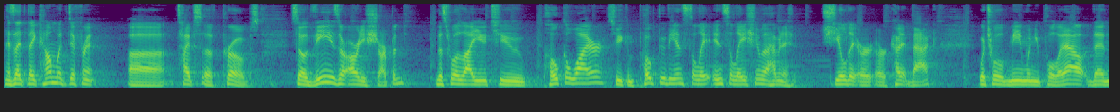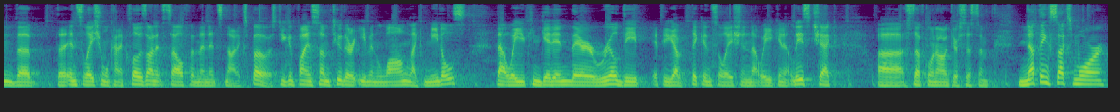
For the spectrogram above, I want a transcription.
is that they come with different uh, types of probes. So these are already sharpened. This will allow you to poke a wire, so you can poke through the insula insulation without having to shield it or, or, cut it back, which will mean when you pull it out, then the, the insulation will kind of close on itself and then it's not exposed. You can find some too that are even long, like needles. That way you can get in there real deep if you have thick insulation. That way you can at least check uh, stuff going on with your system. Nothing sucks more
